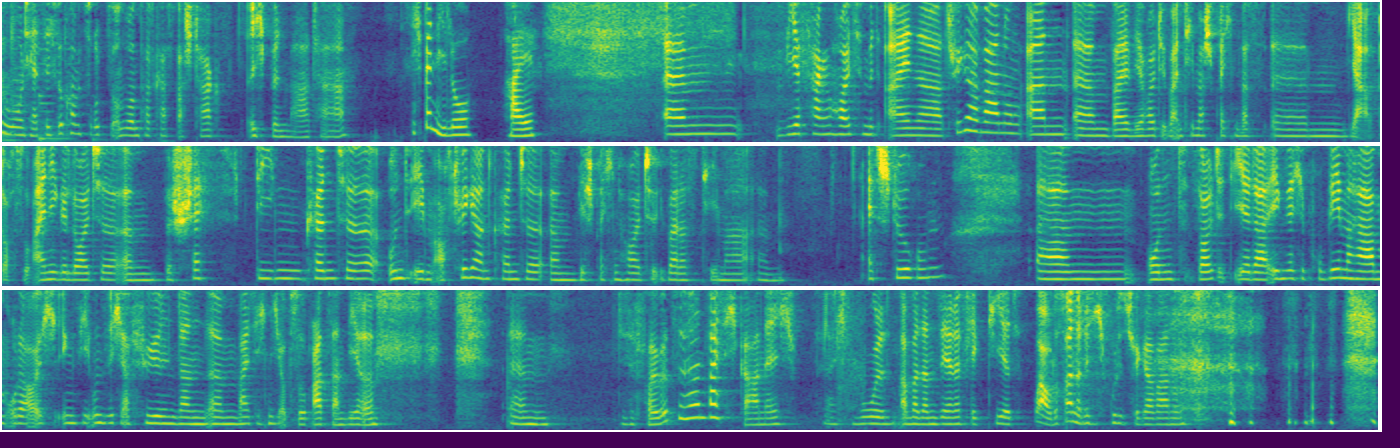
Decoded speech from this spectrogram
Hallo und herzlich willkommen zurück zu unserem Podcast Waschtag. Ich bin Martha. Ich bin Nilo. Hi. Ähm, wir fangen heute mit einer Triggerwarnung an, ähm, weil wir heute über ein Thema sprechen, was ähm, ja doch so einige Leute ähm, beschäftigen könnte und eben auch triggern könnte. Ähm, wir sprechen heute über das Thema ähm, Essstörungen. Ähm, und solltet ihr da irgendwelche Probleme haben oder euch irgendwie unsicher fühlen, dann ähm, weiß ich nicht, ob es so ratsam wäre, ähm, diese Folge zu hören. Weiß ich gar nicht. Vielleicht wohl, aber dann sehr reflektiert. Wow, das war eine richtig gute Triggerwarnung.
